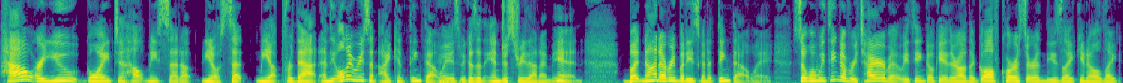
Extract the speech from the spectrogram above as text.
How are you going to help me set up, you know, set me up for that? And the only reason I can think that way is mm. because of the industry that I'm in. but not everybody's going to think that way. So when we think of retirement, we think, okay, they're on the golf course or in these like, you know, like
